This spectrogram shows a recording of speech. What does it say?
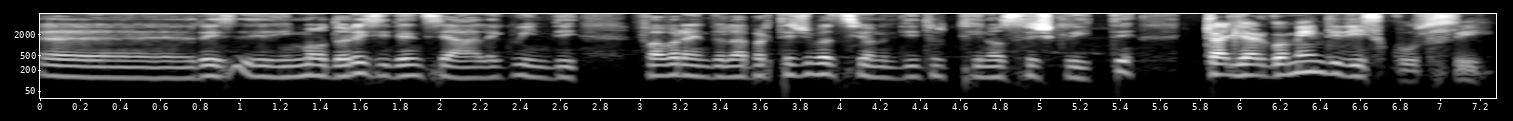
eh, in modo residenziale, quindi favorendo la partecipazione di tutti i nostri iscritti. Tra gli argomenti discussi,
